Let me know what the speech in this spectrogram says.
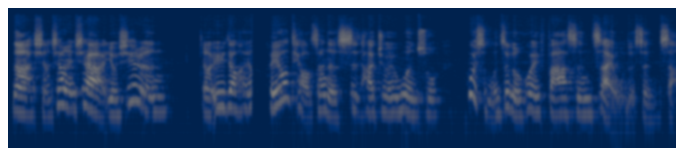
那想象一下，有些人啊遇到很很有挑战的事，他就会问说：为什么这个会发生在我的身上？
